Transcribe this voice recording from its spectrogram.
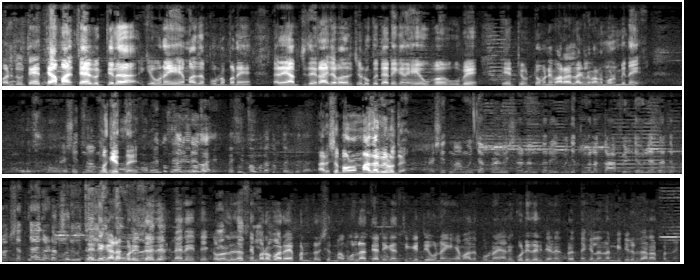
परंतु त्या त्या मा त्या व्यक्तीला घेऊ नये हे माझं पूर्णपणे. कारण आमचे ते राजाबाजारचे लोक त्या ठिकाणी हे उभं उभे. ते टो- टोमणे मारायला लागले मला म्हणून मी नाही. मग घेत नाही. अरे माझा विरोध आहे. रशीद मामूंच्या प्रवेशानंतर म्हणजे तुम्हाला गाफील ठेवल्या जाते पक्षात काय घडामोडी नाही ते घडामोडी नाही नाही ते कळवलं जात नाही. बरोबर आहे पण रशीद मामूला त्या ठिकाणी तिकीट देऊ नये हे माझं पूर्ण आहे. आणि कोणी जरी देण्याचा प्रयत्न केला ना मी तिकडे जाणार पण नाही.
